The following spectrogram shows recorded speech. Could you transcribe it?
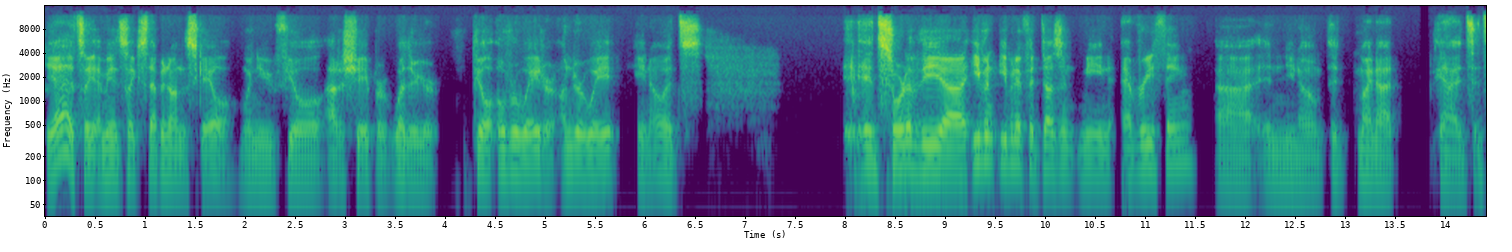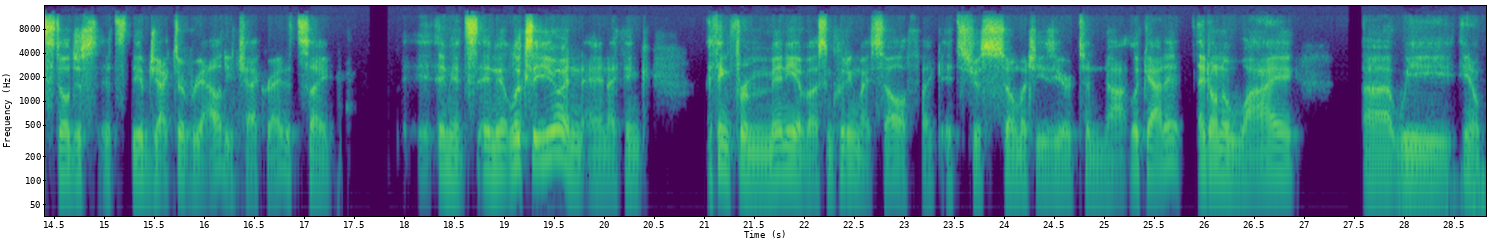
Yeah it's like i mean it's like stepping on the scale when you feel out of shape or whether you're feel overweight or underweight you know it's it's sort of the uh, even even if it doesn't mean everything uh, and you know it might not yeah it's it's still just it's the objective reality check right? It's like and it's and it looks at you and and i think i think for many of us including myself like it's just so much easier to not look at it. I don't know why uh we you know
